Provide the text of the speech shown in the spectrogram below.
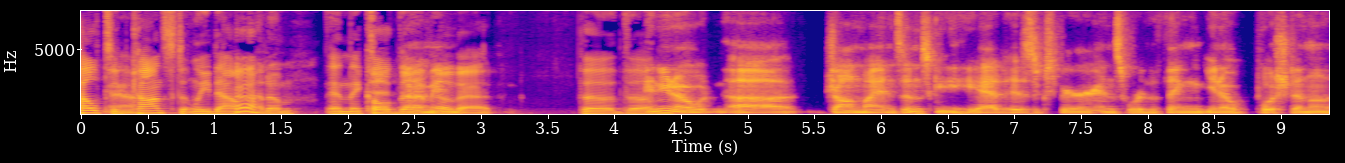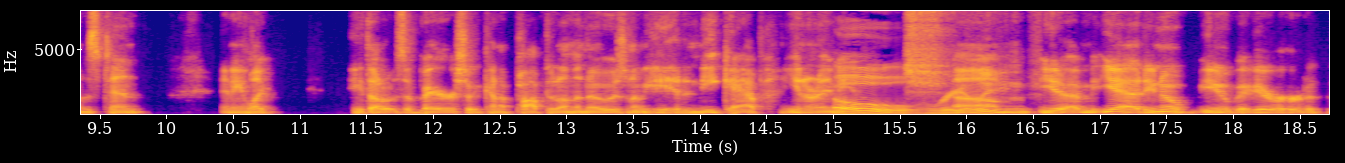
pelted Yeah. constantly down Huh. at him, and they called I I didn't mean- know that. the the And you know, uh John Mionczynski, he had his experience where the thing, you know, pushed in on his tent and he like he thought it was a bear, so he kind of popped it on the nose and he hit a kneecap. You know what I mean? Oh, really? Um, yeah, I mean, yeah. Do you know? You know? Have you ever heard of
